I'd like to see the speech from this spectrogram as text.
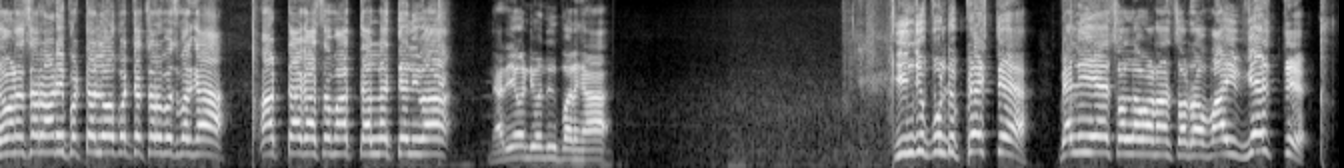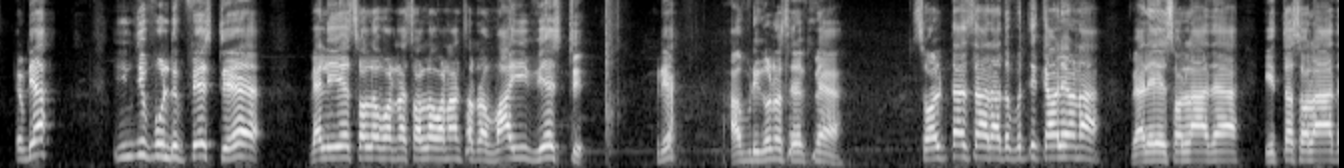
சவண சார் ராணிப்பட்ட லோ பட்ஜெட் சரம் பஸ் பாருங்க அட்டகாசமா தெல்ல தெளிவா. நிறைய வண்டி வந்து பாருங்க. இஞ்சி பூண்டு பேஸ்ட் வெளியே சொல்ல வேணாம்னு சொல்ற வாய் வேஸ்ட் எப்படியா? இஞ்சி பூண்டு பேஸ்ட் வெளியே சொல்ல வேணாம் சொல்ல வேணாம்னு சொல்ற வாய் வேஸ்ட் அப்படியா அப்படி கூட சிறப்புமே. சொல்லிட்டா சார் அதை பற்றி வேணாம் வேலையை சொல்லாத இத்த சொல்லாத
